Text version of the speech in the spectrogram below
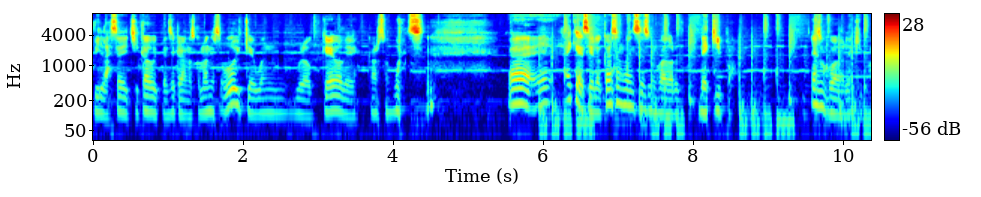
vi la sede de Chicago y pensé que eran los Commanders. Uy, qué buen bloqueo de Carson Wentz. Ah, eh, hay que decirlo, Carson Wentz es un jugador de equipo. Es un jugador de equipo.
